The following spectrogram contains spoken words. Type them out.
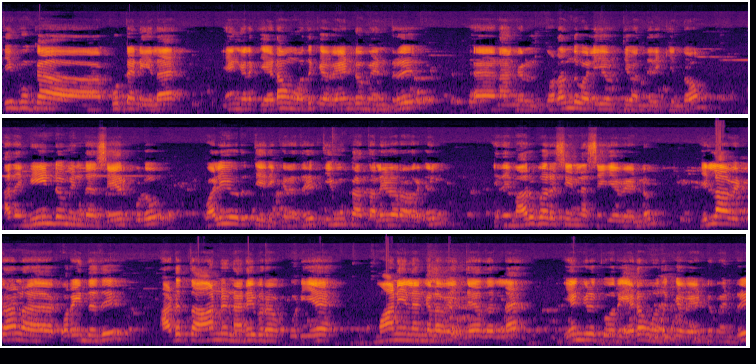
திமுக கூட்டணியில் எங்களுக்கு இடம் ஒதுக்க வேண்டும் என்று நாங்கள் தொடர்ந்து வலியுறுத்தி வந்திருக்கின்றோம். அதை மீண்டும் இந்த செயற்குழு வலியுறுத்தி இருக்கிறது. திமுக தலைவர் அவர்கள் இதை மறுபரிசீலனை செய்ய வேண்டும். இல்லாவிட்டால் குறைந்தது அடுத்த ஆண்டு நடைபெறக்கூடிய மாநிலங்களவை தேர்தலில் எங்களுக்கு ஒரு இடம் ஒதுக்க வேண்டும் என்று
